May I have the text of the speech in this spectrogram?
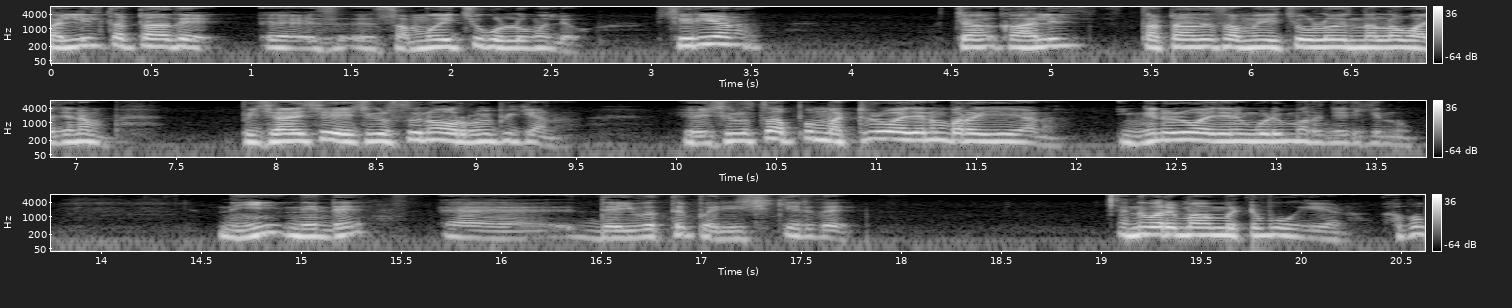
കല്ലിൽ തട്ടാതെ സമ്മതിച്ചു കൊള്ളുമല്ലോ. ശരിയാണ്. കാലിൽ തട്ടാതെ സമ്മതിച്ചുള്ളൂ എന്നുള്ള വചനം പിശാചി യേശുക്രിസ്തുവിനെ ഓർമ്മിപ്പിക്കുകയാണ്. യേശുക്രിസ്തു അപ്പം മറ്റൊരു വചനം പറയുകയാണ്. ഇങ്ങനൊരു വചനം കൂടി പറഞ്ഞിരിക്കുന്നു. നീ നിന്റെ ദൈവത്തെ പരീക്ഷിക്കരുത് എന്ന് പറയുമ്പോൾ അവൻ വിട്ടുപോവുകയാണ്. അപ്പോൾ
